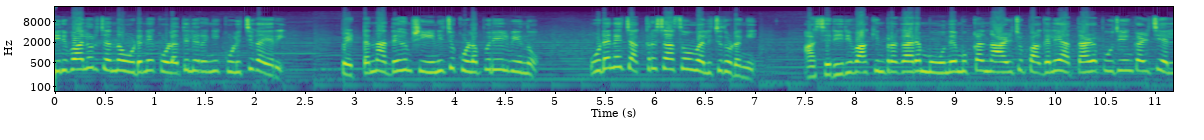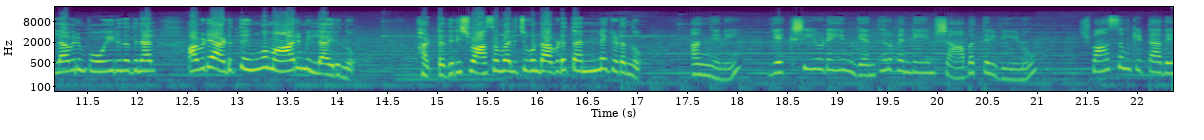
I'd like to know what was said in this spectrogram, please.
തിരുവാലൂർ ചെന്ന ഉടനെ കുളത്തിലിറങ്ങി കുളിച്ചു കയറി. പെട്ടെന്ന് അദ്ദേഹം ക്ഷീണിച്ച് കുളപ്പുരയിൽ വീണു. ഉടനെ ചക്രശ്വാസവും വലിച്ചു തുടങ്ങി. അശരീരി വാക്കിൻ പ്രകാരം മൂന്നേ മുക്കാൽ നാഴിച്ചു പകലെ അത്താഴപൂജയും കഴിച്ച് എല്ലാവരും പോയിരുന്നതിനാൽ അവിടെ അടുത്തെങ്ങും ആരുമില്ലായിരുന്നു. ഭട്ടതിരി ശ്വാസം വലിച്ചുകൊണ്ട് അവിടെ തന്നെ കിടന്നു. അങ്ങനെ യക്ഷിയുടെയും ഗന്ധർവന്റെയും ശാപത്തിൽ വീണു. ശ്വാസം കിട്ടാതെ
